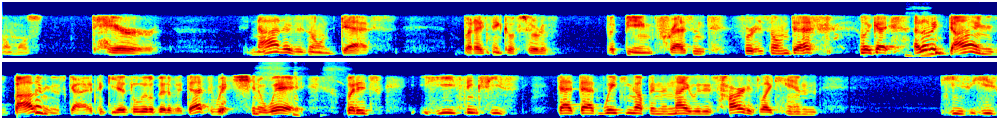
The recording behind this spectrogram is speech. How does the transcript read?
almost terror, not of his own death, but I think of sort of, but being present for his own death. like I, I don't think dying is bothering this guy. I think he has a little bit of a death wish in a way, but it's he thinks he's that that waking up in the night with his heart is like him. He's he's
